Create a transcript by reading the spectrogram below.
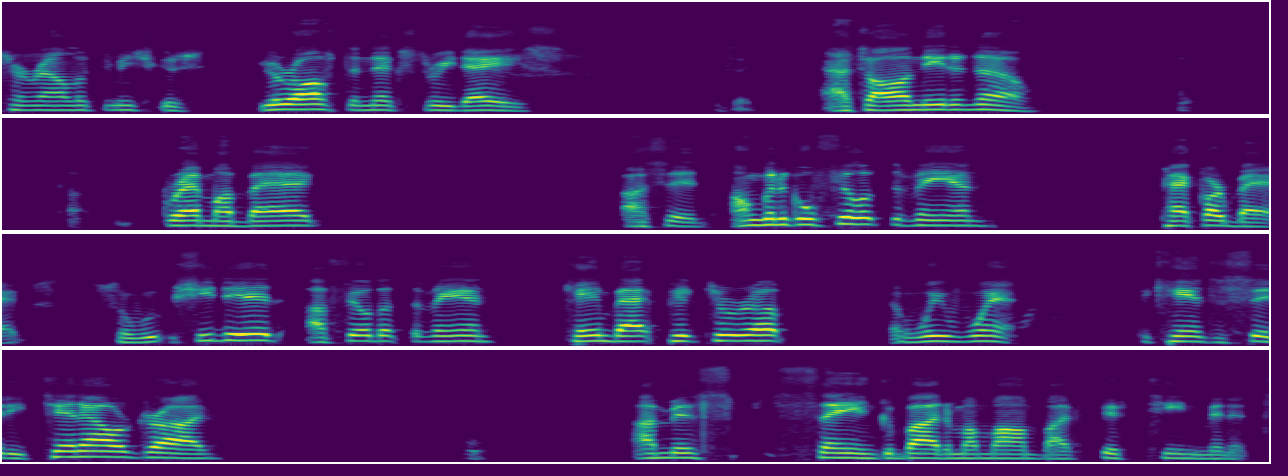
turned around, looked at me. She goes, You're off the next three days. I said, That's all I need to know. Grab my bag, I said, I'm going to go fill up the van, pack our bags. So she did. I filled up the van, came back, picked her up, and we went to Kansas City. 10 hour drive. I missed saying goodbye to my mom by 15 minutes.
